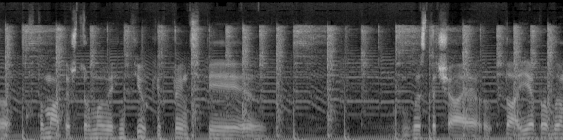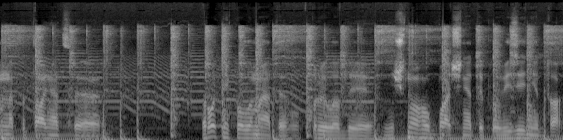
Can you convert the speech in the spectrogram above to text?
автомати штурмові гвинтівки, в принципі, е, вистачає. Так, є проблемне питання це ротні кулемети, прилади нічного бачення, тепловізійні. Так,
